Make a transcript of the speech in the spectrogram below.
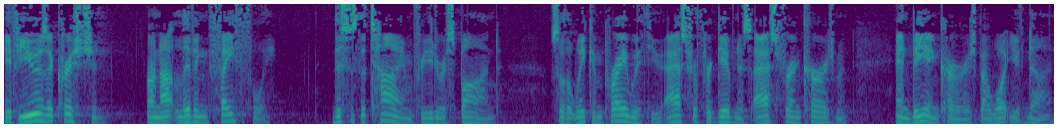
If you as a Christian are not living faithfully, this is the time for you to respond so that we can pray with you, ask for forgiveness, ask for encouragement, and be encouraged by what you've done.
